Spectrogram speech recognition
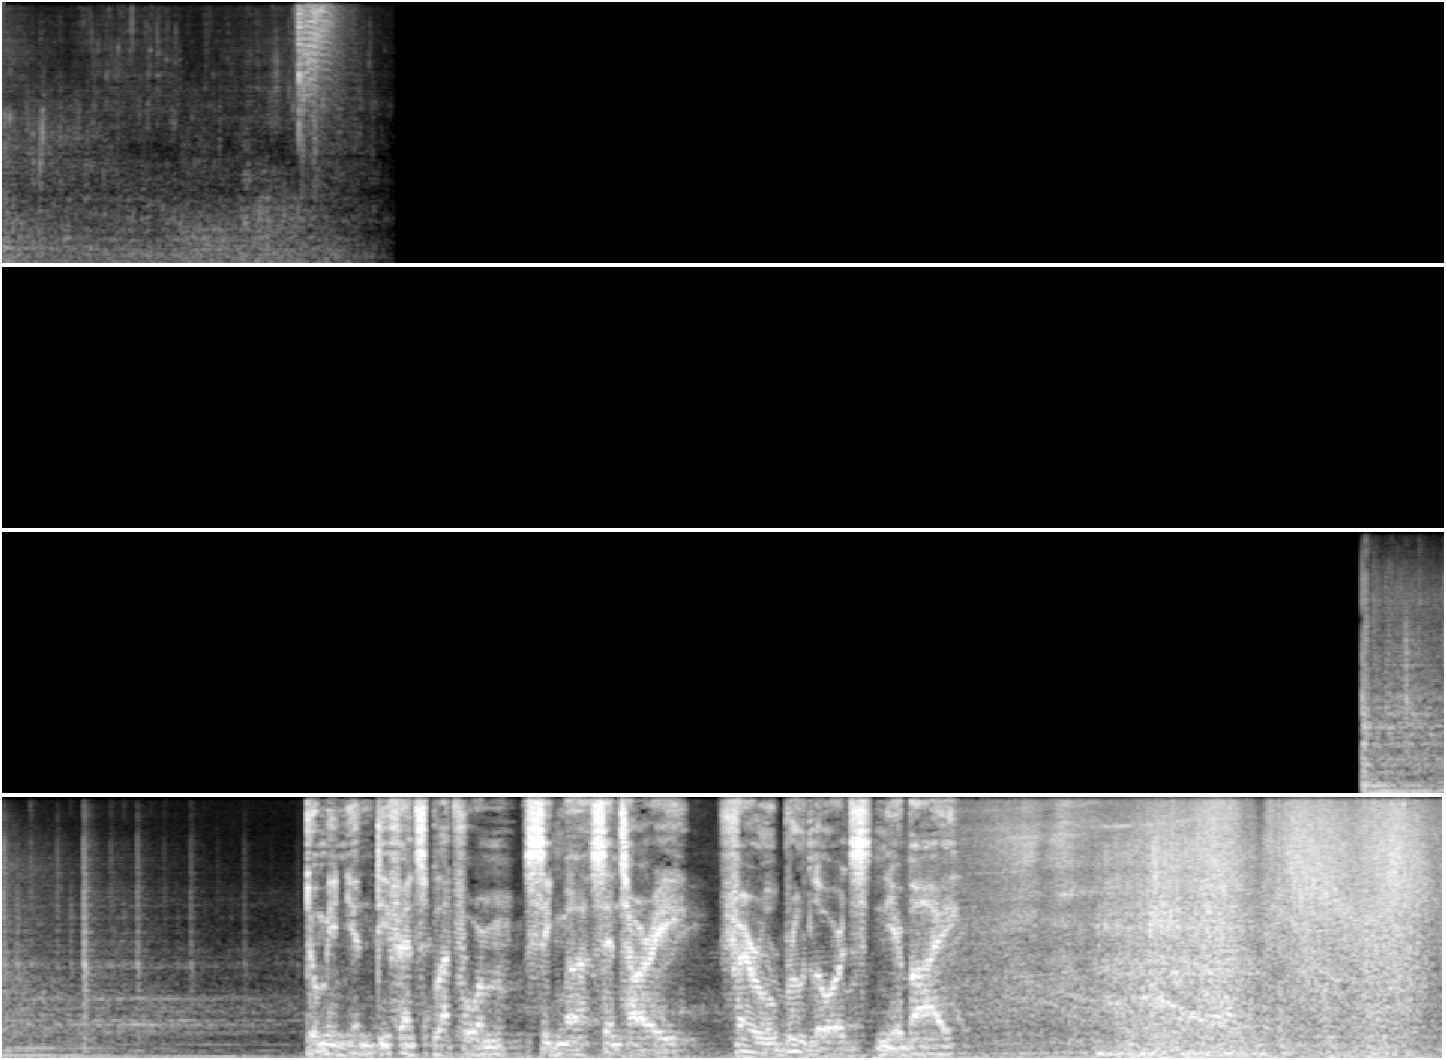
Defense Platform, Sigma Centauri. Feral broodlords nearby.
